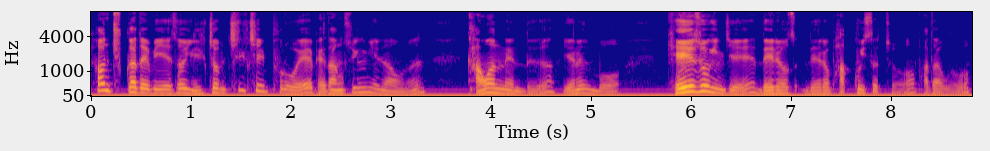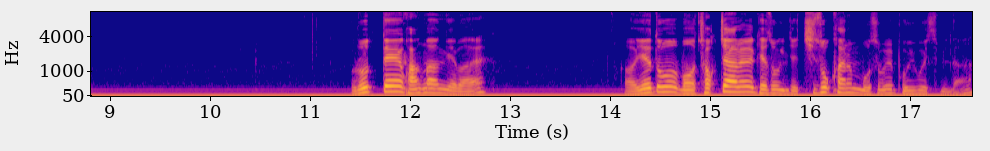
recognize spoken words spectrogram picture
현 주가 대비해서 1.77%의 배당 수익률이 나오는 강원랜드. 얘는 뭐 계속 이제 내려 내려 받고 있었죠 바닥으로. 롯데 관광개발. 어, 얘도 뭐 적자를 계속 이제 지속하는 모습을 보이고 있습니다.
